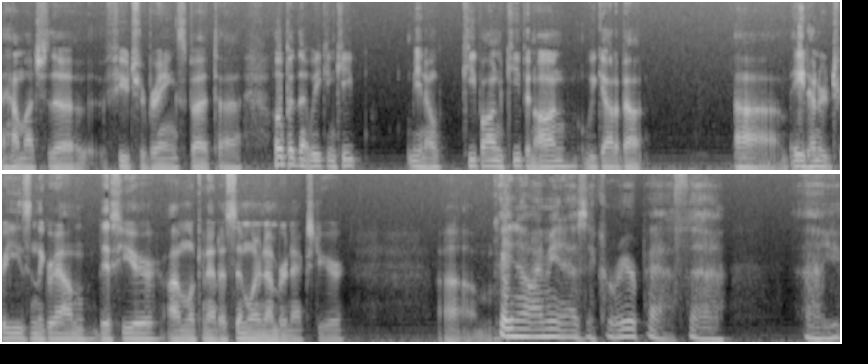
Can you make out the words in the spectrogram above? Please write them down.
how much the future brings, but uh, hoping that we can keep you know, keep on keeping on. We got about uh, 800 trees in the ground this year. I'm looking at a similar number next year. Um, okay, no, I mean as a career path, uh, uh, you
